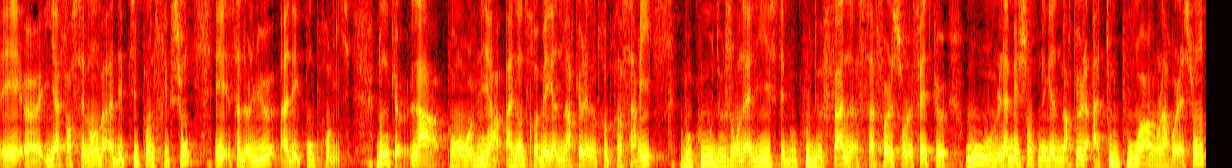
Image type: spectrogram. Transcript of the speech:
et euh, il y a forcément bah, des petits points de friction et ça donne lieu à des compromis. Donc là, pour en revenir à notre Meghan Markle, à notre prince Harry, beaucoup de journalistes et beaucoup de fans s'affolent sur le fait que ou la méchante Meghan Markle a tout le pouvoir dans la relation,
